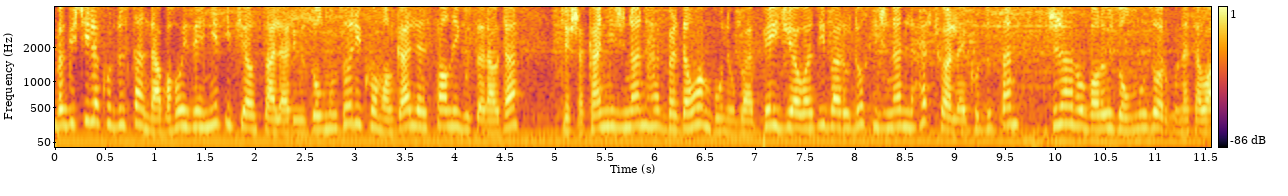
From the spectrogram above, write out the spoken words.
بە گشتی لە کوردستاندا بەهۆی زهنیەتی پیاوسالاری و زوڵم و زۆری کۆمەڵگا لە ساڵی گوزەراودا کێشەکانی ژنان هەر بەردەوام بوون و بە پێی جیاوازی بارودۆخی ژنان لە هەر چوار لای کوردستان ژنان ڕووبەڕووی زوڵم و زۆر بوونەتەوە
